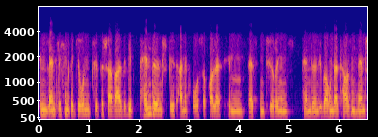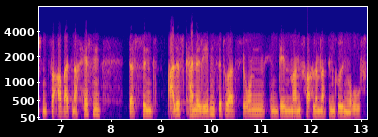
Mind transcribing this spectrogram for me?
in ländlichen Regionen typischerweise gibt. Pendeln spielt eine große Rolle. Im Westen Thüringens pendeln über 100.000 Menschen zur Arbeit nach Hessen. Das sind alles keine Lebenssituationen, in denen man vor allem nach den Grünen ruft.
